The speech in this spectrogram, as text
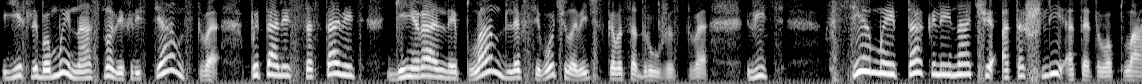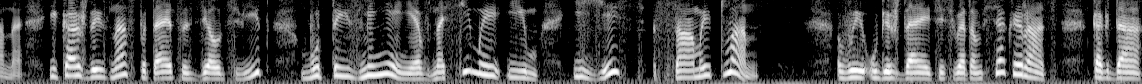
если бы мы на основе христианства пытались составить генеральный план для всего человеческого содружества. Ведь все мы так или иначе отошли от этого плана, и каждый из нас пытается сделать вид, будто изменения, вносимые им, и есть самый план – вы убеждаетесь в этом всякий раз, когда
